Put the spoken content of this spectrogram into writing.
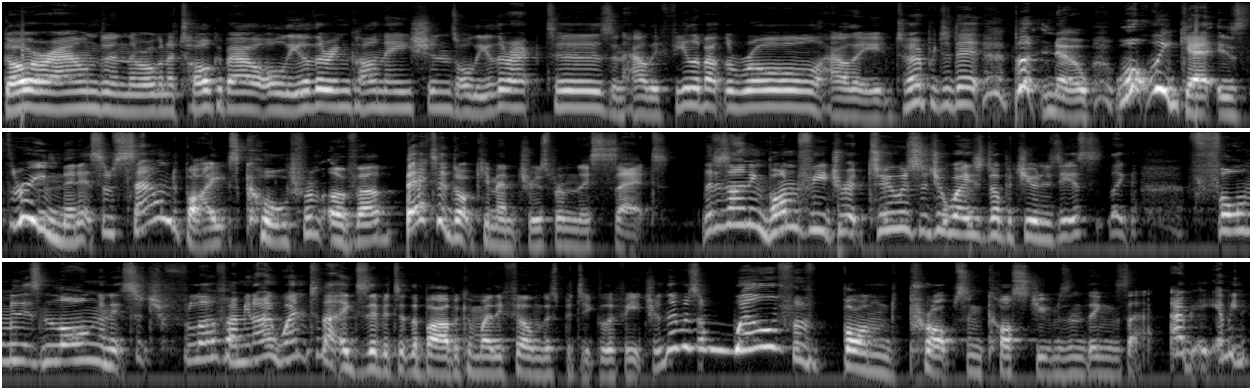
go around and they were all gonna talk about all the other incarnations, all the other actors, and how they feel about the role, how they interpreted it. But no, what we get is three minutes of sound bites called from other, better documentaries from this set. The designing Bond feature at 2 is such a wasted opportunity. It's like four minutes long and it's such fluff. I mean, I went to that exhibit at the Barbican where they filmed this particular feature and there was a wealth of Bond props and costumes and things. That, I mean,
